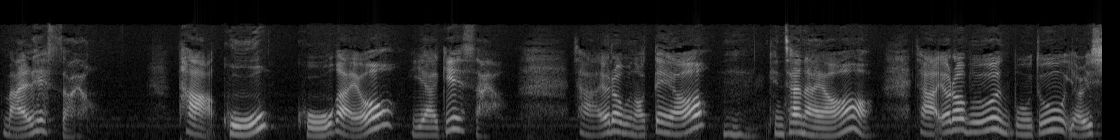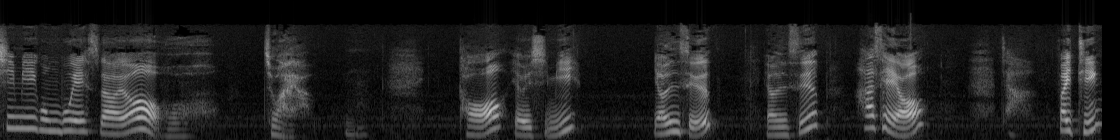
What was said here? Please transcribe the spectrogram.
말했어요. 타 고, 고 가요? 이야기했어요. 자, 여러분 어때요? 음, 괜찮아요? 자, 여러분 모두 열심히 공부했어요. 오, 좋아요. 음, 더 열심히 연습, 연습하세요. 자, 파이팅!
